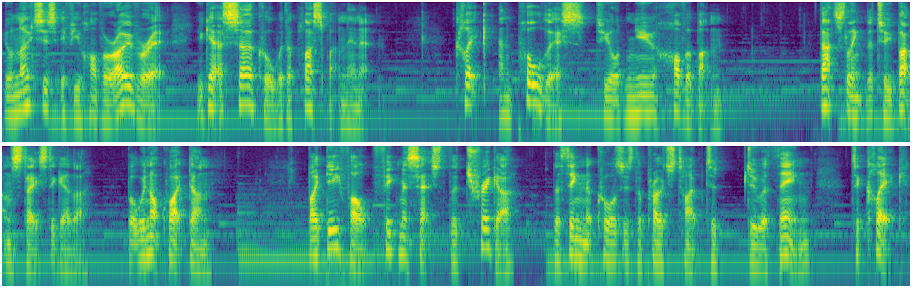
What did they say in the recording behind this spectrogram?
you'll notice if you hover over it, you get a circle with a plus button in it. Click and pull this to your new hover button. That's linked the two button states together, but we're not quite done. By default, Figma sets the trigger, the thing that causes the prototype to do a thing, to click.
